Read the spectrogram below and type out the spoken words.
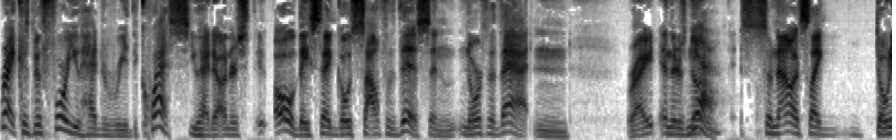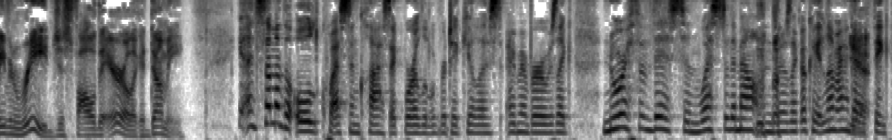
Right, because before you had to read the quests, you had to understand. Oh, they said go south of this and north of that, and right, and there's no. Yeah. So now it's like don't even read, just follow the arrow like a dummy. Yeah, and some of the old quests in Classic were a little ridiculous. I remember it was like north of this and west of the mountains. and I was like, okay, let me have Yeah. to think.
